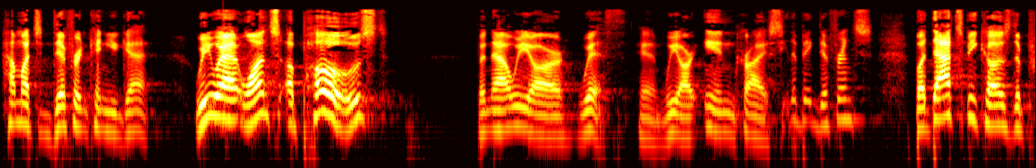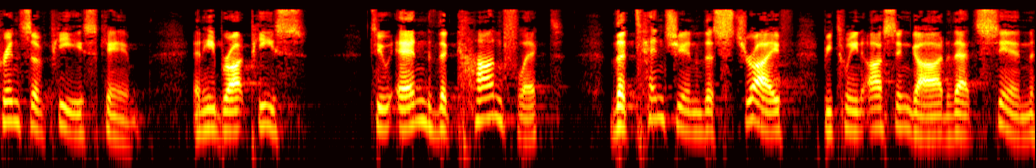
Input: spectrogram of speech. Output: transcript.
How much different can you get? We were at once opposed, but now we are with Him. We are in Christ. See the big difference? But that's because the Prince of Peace came and He brought peace to end the conflict, the tension, the strife between us and God that sin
